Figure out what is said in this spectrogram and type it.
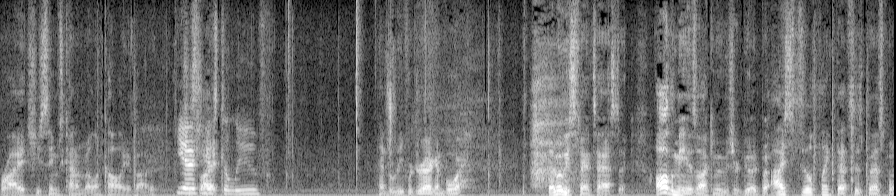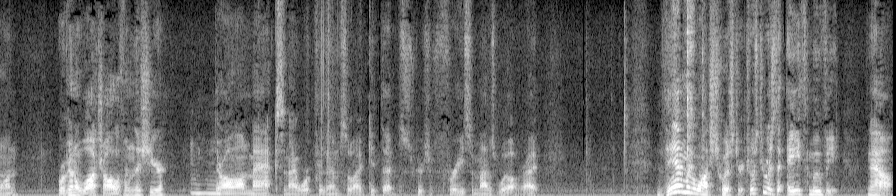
right, she seems kind of melancholy about it. Yeah, she's she has to leave. Had to leave her Dragon Boy. That movie's fantastic. All the Miyazaki movies are good, but I still think that's his best one. We're gonna watch all of them this year. hmm They're all on Max, and I work for them, so I get that subscription for free. So might as well, right? Then we watched Twister. Twister was the eighth movie. Now,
